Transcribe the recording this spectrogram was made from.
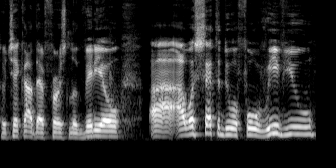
So check out that first look video. Uh, I was set to do a full review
